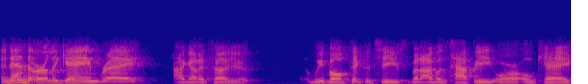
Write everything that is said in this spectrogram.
And then the early game, Ray, I got to tell you, we both picked the Chiefs, but I was happy or okay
